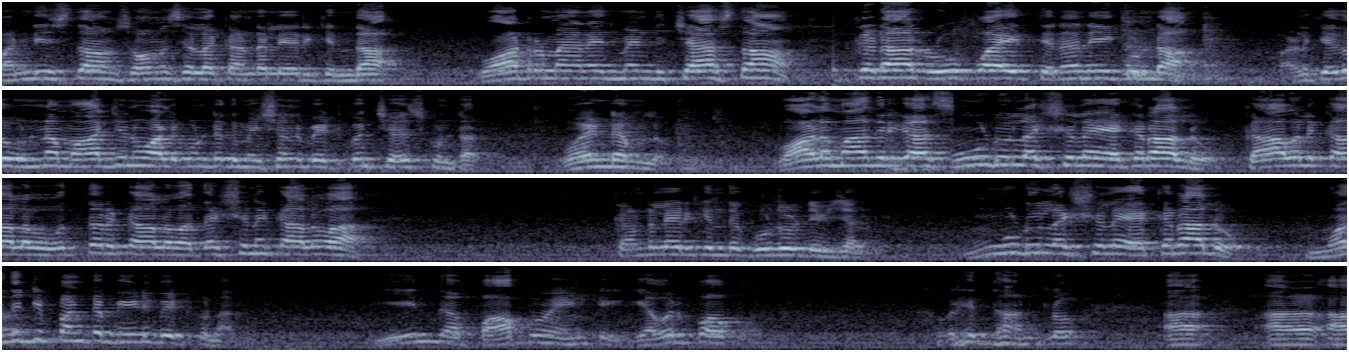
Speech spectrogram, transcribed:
పండిస్తాం సోమశిల కండలేరు కింద. వాటర్ మేనేజ్మెంట్ చేస్తాం. ఇక్కడ రూపాయి తిననీయకుండా. వాళ్ళకి ఏదో ఉన్న మార్జిన్ వాళ్ళకు ఉంటుంది మిషన్లు పెట్టుకొని చేసుకుంటారు ఓఎండెంలో వాళ్ళ మాదిరిగా మూడు లక్షల ఎకరాలు కావలి కాలువ ఉత్తర కాలువ దక్షిణ కాలువ కండలేరు కింద గూడూరు డివిజన్. మూడు లక్షల ఎకరాలు మొదటి పంట బీడి పెట్టుకున్నారు. ఏంది ఆ పాపం ఏంటి? ఎవరి పాపం? ఎవరి దాంట్లో ఆ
